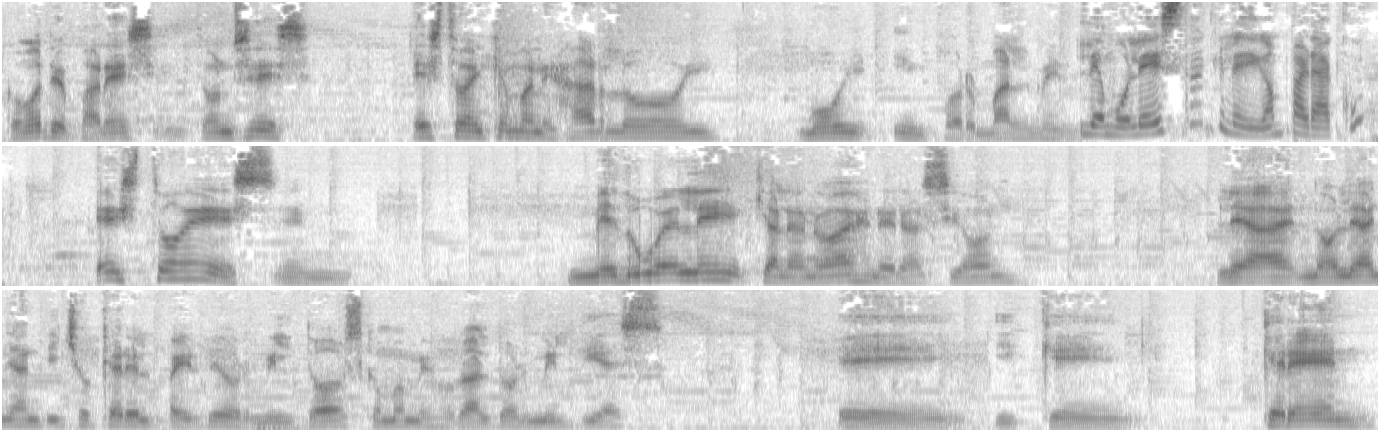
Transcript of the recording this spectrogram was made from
¿Cómo te parece? Entonces, esto hay que manejarlo hoy muy informalmente. ¿Le molesta que le digan Paraco? Esto es, me duele que a la nueva generación no le hayan dicho que era el país de 2002, cómo mejoró al 2010, eh, y que creen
